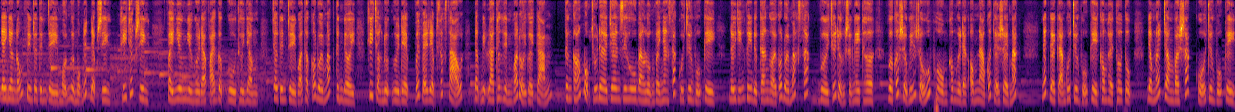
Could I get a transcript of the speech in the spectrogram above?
Giai nhân đóng phim Châu Tinh Trì mỗi người một nét đẹp riêng, khí chất riêng. Vậy nhưng nhiều người đã phải gật gù thừa nhận, Châu Tinh Trì quả thật có đôi mắt tinh đời khi chọn được người đẹp với vẻ đẹp sắc sảo, đặc biệt là thân hình quá đội gợi cảm. Từng có một chủ đề trên Jihu bàn luận về nhan sắc của Trương Vũ Kỳ. Nữ diễn viên được ca ngợi có đôi mắt sắc, vừa chứa đựng sự ngây thơ, vừa có sự quyến rũ hút hồn không người đàn ông nào có thể rời mắt. Nét gợi cảm của Trương Vũ Kỳ không hề thô tục, giọng nói trầm và sắc của Trương Vũ Kỳ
